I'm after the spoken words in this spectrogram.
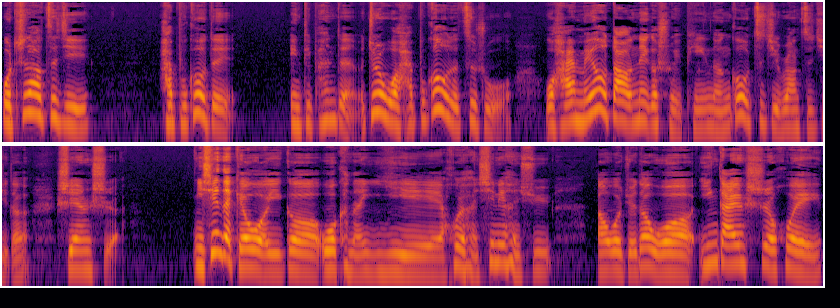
我知道自己还不够的 independent，就是我还不够的自主，我还没有到那个水平能够自己让自己的实验室。你现在给我一个，我可能也会很心里很虚，呃，我觉得我应该是会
